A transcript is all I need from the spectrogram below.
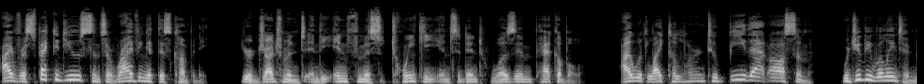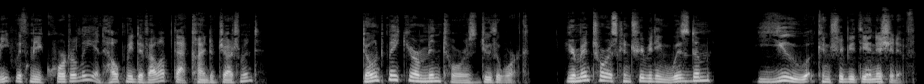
I've respected you since arriving at this company. Your judgment in the infamous Twinkie incident was impeccable. I would like to learn to be that awesome. Would you be willing to meet with me quarterly and help me develop that kind of judgment? Don't make your mentors do the work. Your mentor is contributing wisdom. You contribute the initiative.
